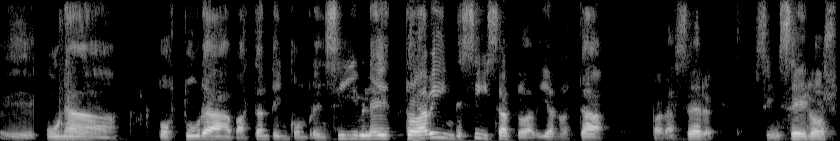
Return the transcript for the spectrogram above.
eh, una postura bastante incomprensible, todavía indecisa, todavía no está para ser sinceros,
